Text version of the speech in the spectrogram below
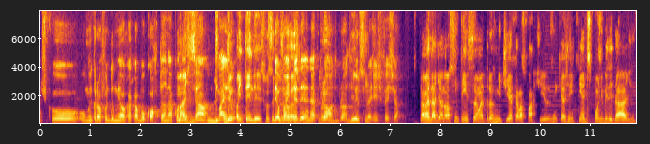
Acho que o, o microfone do Mioca acabou cortando a conexão. Mas, mas deu para entender, se você Deu para entender, né? Pronto, pronto. Deu, sim. Pra gente fechar. Na verdade, a nossa intenção é transmitir aquelas partidas em que a gente tenha disponibilidade,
